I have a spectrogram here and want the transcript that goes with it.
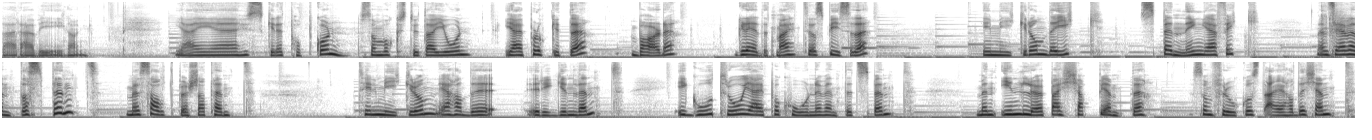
Der er vi i gang. Jeg eh, husker et popkorn som vokste ut av jorden. Jeg plukket det, bar det, gledet meg til å spise det. I mikroen det gikk, spenning jeg fikk, mens jeg venta spent med saltbørsa tent. Til mikroen jeg hadde ryggen vendt, i god tro jeg på kornet ventet spent. Men inn løp ei kjapp jente, som frokost ei hadde kjent.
